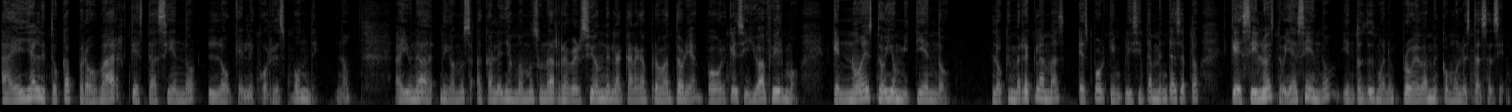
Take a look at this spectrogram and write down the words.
a ella le toca probar que está haciendo lo que le corresponde, ¿no? Hay una, digamos, acá le llamamos una reversión de la carga probatoria, porque si yo afirmo que no estoy omitiendo lo que me reclamas, es porque implícitamente acepto que sí lo estoy haciendo y entonces, bueno, pruébame cómo lo estás haciendo.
